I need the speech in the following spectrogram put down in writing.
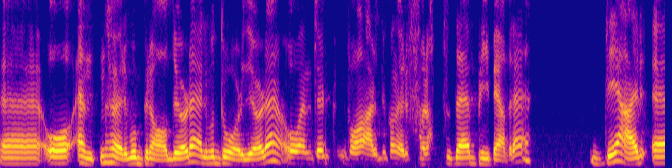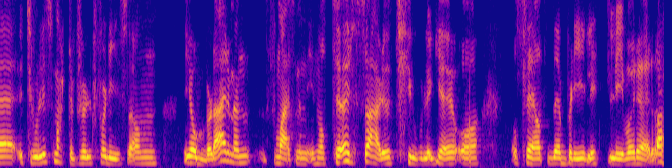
og enten høre hvor bra du gjør det, eller hvor dårlig du gjør det, og eventuelt hva er det du kan gjøre for at det blir bedre, det er utrolig smertefullt for de som jobber der. Men for meg som en innovatør, så er det utrolig gøy å å se at det blir litt liv og røre. da,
